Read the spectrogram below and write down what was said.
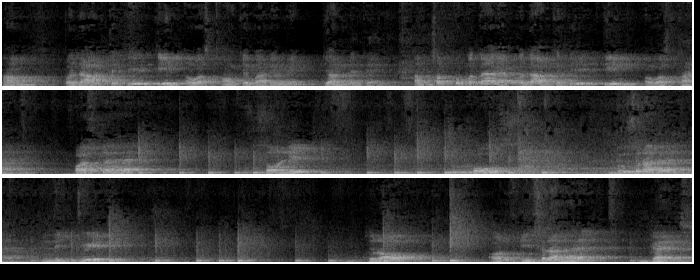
हम पदार्थ के तीन अवस्थाओं के बारे में जान लेते हैं। हम सबको पता है पदार्थ के तीन अवस्थाएँ हैं। फ़र्स्ट है सॉलिड ठोस दूसरा है लिक्विड रॉक और तीसरा है गैस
